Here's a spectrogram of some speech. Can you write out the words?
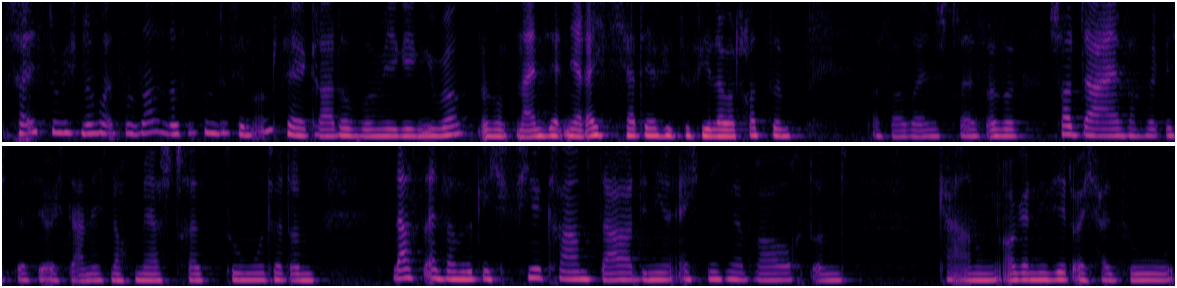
scheißt du mich nochmal zusammen. Das ist ein bisschen unfair gerade so mir gegenüber. Also nein, sie hatten ja recht, ich hatte ja viel zu viel, aber trotzdem, das war so ein Stress. Also schaut da einfach wirklich, dass ihr euch da nicht noch mehr Stress zumutet und lasst einfach wirklich viel Krams da, den ihr echt nicht mehr braucht und keine Ahnung, organisiert euch halt so,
